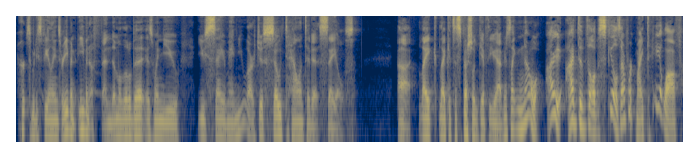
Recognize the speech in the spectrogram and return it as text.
hurt somebody's feelings or even, even offend them a little bit is when you, you say, man, you are just so talented at sales. Uh, like, like it's a special gift that you have. And it's like, no, I, I've developed skills. I've worked my tail off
